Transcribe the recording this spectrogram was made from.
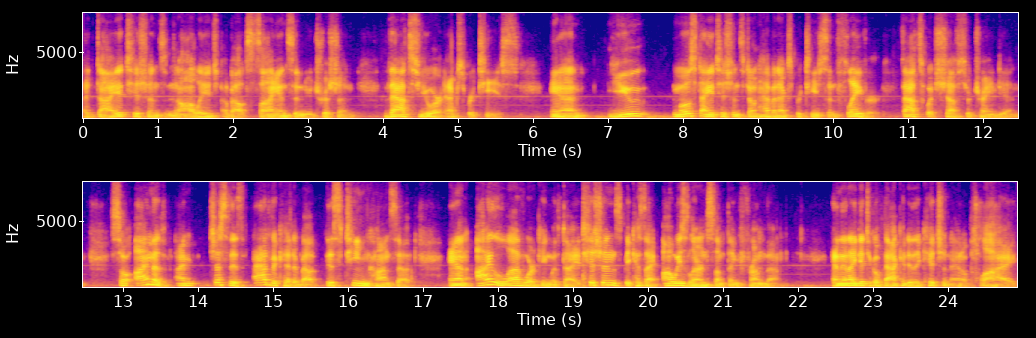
a dietitian's knowledge about science and nutrition. That's your expertise. And you most dietitians don't have an expertise in flavor. That's what chefs are trained in. So I'm a I'm just this advocate about this team concept. And I love working with dietitians because I always learn something from them. And then I get to go back into the kitchen and apply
